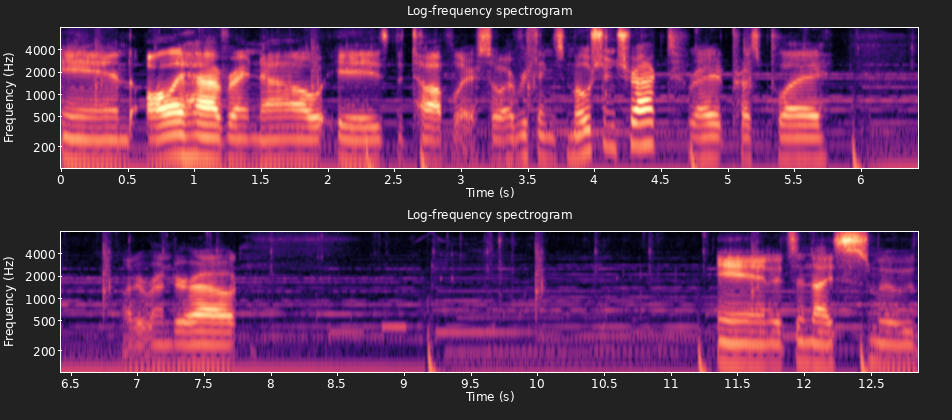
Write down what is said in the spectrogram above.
And all I have right now is the top layer. So everything's motion tracked, right? Press play, let it render out. And it's a nice smooth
